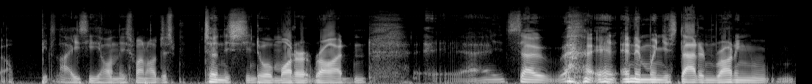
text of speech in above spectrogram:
a bit lazy on this one. I'll just turn this into a moderate ride and. Uh, so, and, and, then when you started writing,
